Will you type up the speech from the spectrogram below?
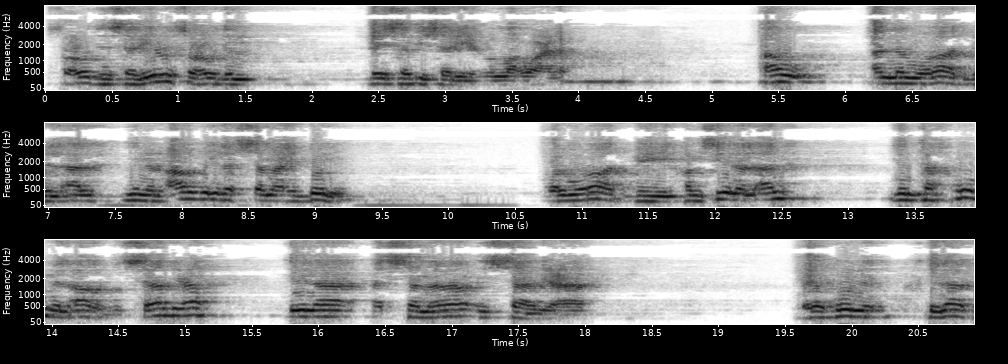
صعود سريع وصعود ليس بسريع والله أعلم. أو أن المراد بالألف من الأرض إلى السماء الدنيا. والمراد بخمسين الألف من تخوم الأرض السابعة إلى السماء السابعة. فيكون اختلاف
